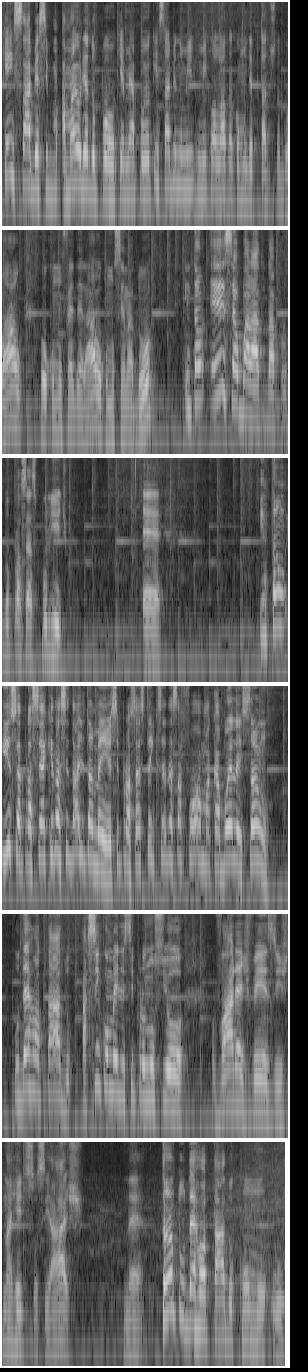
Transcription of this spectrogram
Quem sabe esse, a maioria do povo que me apoiou, quem sabe não me, me coloca como deputado estadual, ou como federal, ou como senador. Então, esse é o barato da, do processo político. É, então, isso é para ser aqui na cidade também. Esse processo tem que ser dessa forma. Acabou a eleição, o derrotado, assim como ele se pronunciou várias vezes nas redes sociais, né? Tanto o derrotado como o,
